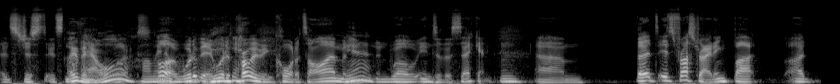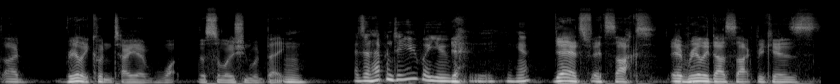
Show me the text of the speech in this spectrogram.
It's just it's not Even how more? it works. I mean, well, it would have been. It would have probably been quarter time and, Yeah. and well into the second. Mm. Um, but it's, it's frustrating. But I I really couldn't tell you what the solution would be. Has it happened to you where you? Yeah. yeah? Yeah, it's it sucks. It really does suck because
